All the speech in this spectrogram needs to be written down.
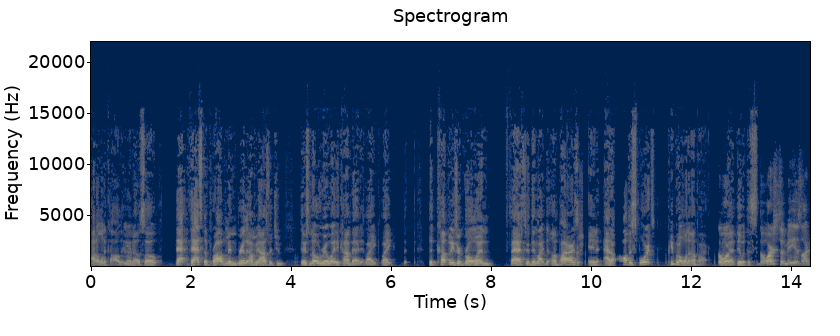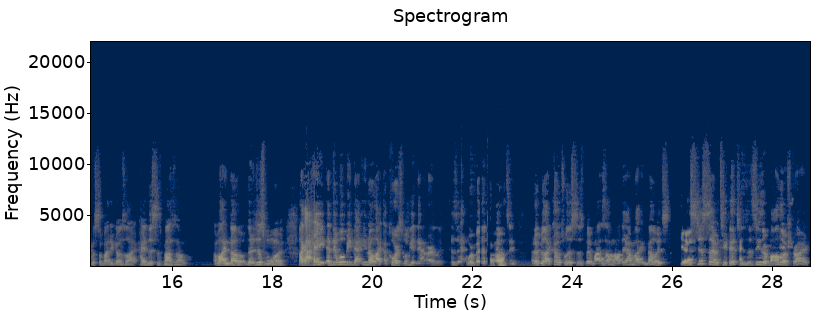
I don't want to call it, you know? So that that's the problem. And really, I'm gonna be honest with you, there's no real way to combat it. Like like the, the companies are growing faster than like the umpires. And out of all the sports, people don't want to umpire. The wor- deal with this. The worst to me is like when somebody goes like, "Hey, this is my zone," I'm like, no, there's just one. Like I hate, and then we'll be that, you know, like of course we'll get down early because we're better than Uh-huh. 17, and they'll be like, coach, well this has been my zone all day. I'm like, no, it's Yeah. it's just 17 inches. It's either ball or strike.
